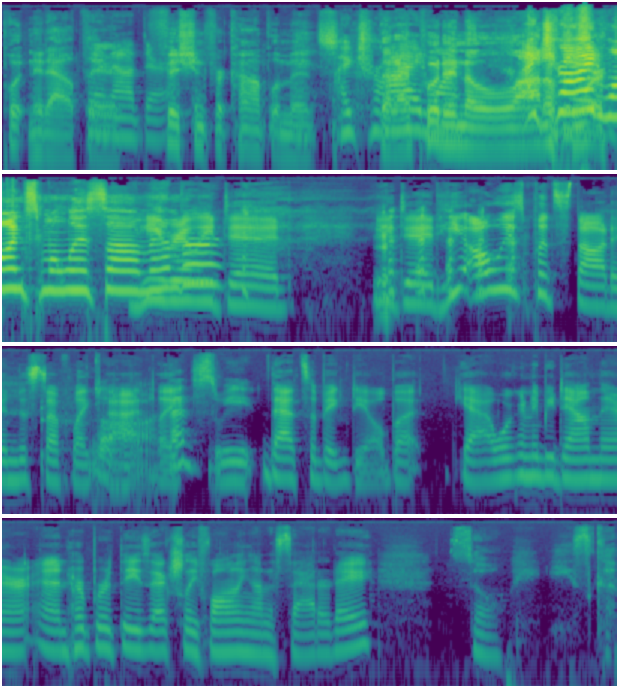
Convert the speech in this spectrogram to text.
putting it out there, out there. fishing for compliments. I That I tried put in once. a lot I of tried work. once, Melissa. he really did. He did. He always puts thought into stuff like that. Like that's sweet. that's a big deal. But yeah, we're gonna be down there, and her birthday is actually falling on a Saturday, so he's gonna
